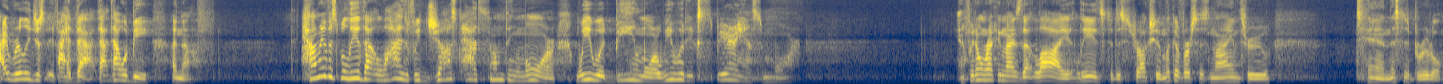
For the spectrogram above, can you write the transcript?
I really just, if I had that, that, that would be enough. How many of us believe that lies? If we just had something more, we would be more, we would experience more. And if we don't recognize that lie, it leads to destruction. Look at verses 9 through 10. This is brutal.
